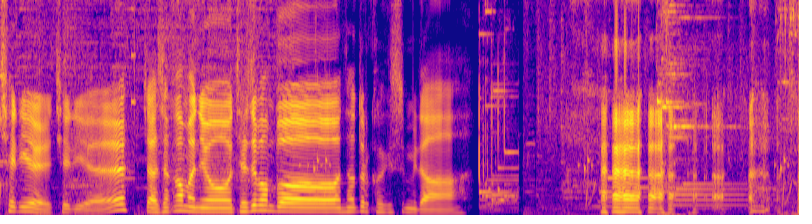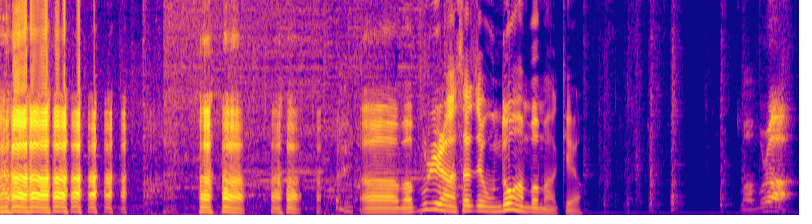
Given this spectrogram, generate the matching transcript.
체리엘, 체리엘. 자, 잠깐만요. 제접 한번 하도록 하겠습니다. 아, 마블이랑 살짝 운동 한 번만 할게요. 마블아.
